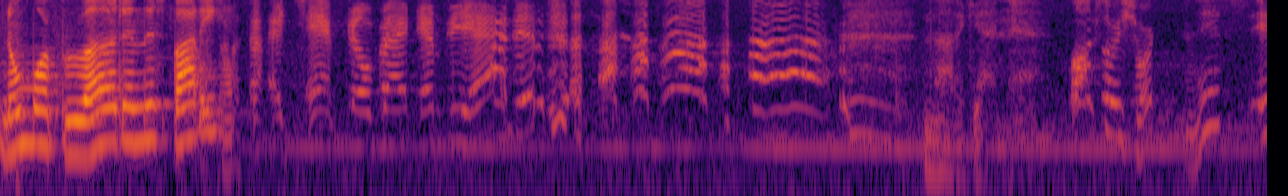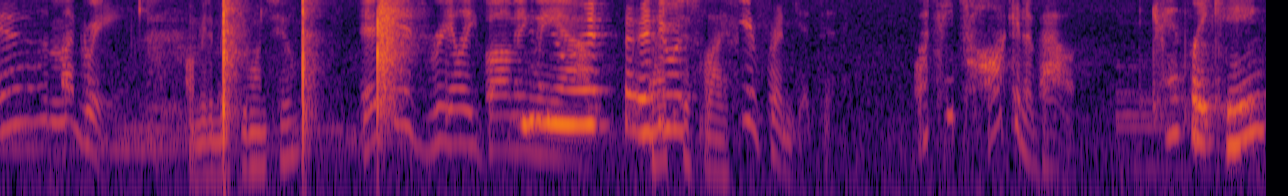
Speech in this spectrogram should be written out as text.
No more blood in this body? I can't go back empty-handed. Not again. Long story short, this is my green. Want me to make you one too? this is really bumming me out. I That's it. just life. Your friend gets it. What's he talking about? Translate king?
